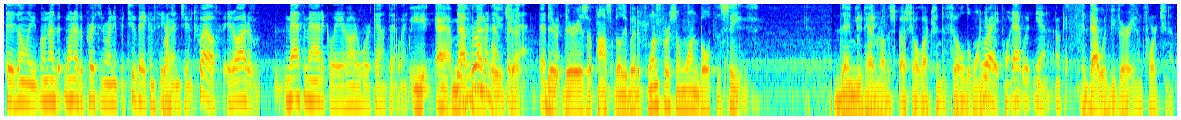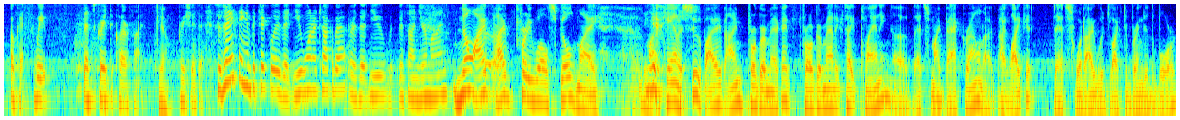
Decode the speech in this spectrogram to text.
there's only one other, one other person running for two vacancies Right. on June 12th, it ought to, mathematically, it ought to work out that way. Yeah, uh, There's room enough it for should. that. That's there, right. there is a possibility, but if one person won both the seats, then you'd have another special election to fill the one-year Right, appointment. that would, yeah, okay. and that would be very unfortunate. Okay, so we, that's great to clarify. Yeah. Appreciate that. So is there anything in particular that you want to talk about or that you, is on your mind? No, I've, I've pretty well spilled my my can of soup. I, I'm programmatic, programmatic type planning. Uh, that's my background. I, I like it. That's what I would like to bring to the board.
